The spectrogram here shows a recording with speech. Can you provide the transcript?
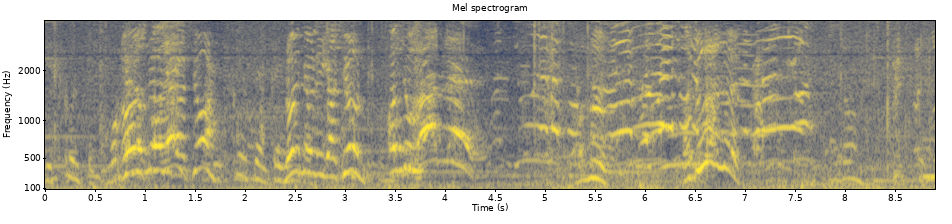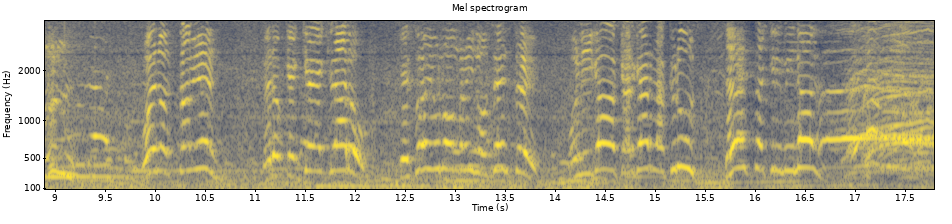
Disculpen. No, es mi obligación. No es mi obligación. ¡Ayudadle! ¡Ayúdala, por favor! ¡Ayúdale! Bueno, está bien, pero que quede claro que soy un hombre inocente, obligado a cargar la cruz de este criminal. ¡Eh!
